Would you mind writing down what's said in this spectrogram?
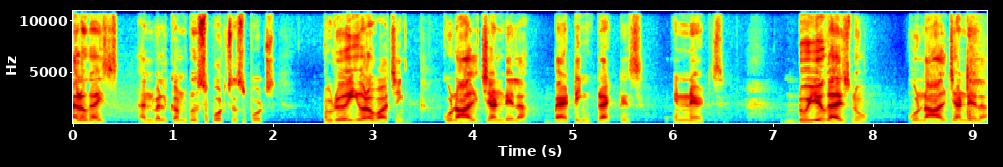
Hello guys and welcome to Sports Sports. Today you are watching Kunal Chandela batting practice in nets. Do you guys know Kunal Chandela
